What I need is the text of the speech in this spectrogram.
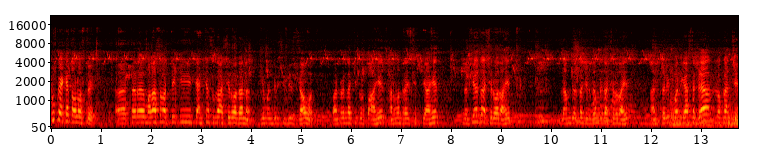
खूप काय काय चालू असतं तर मला असं वाटतं की त्यांच्यासुद्धा आशीर्वादानं हे मंदिर सिद्धीस जावं. पांडुरंगाची कृपा आहे हनुमंतराची शक्ती आहेत नरसिंहाचा आशीर्वाद आहे रामदेवता जगदंबेचा आशीर्वाद आहेत आणि तरी पण या सगळ्या लोकांचे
